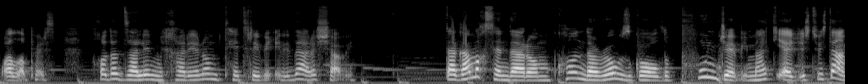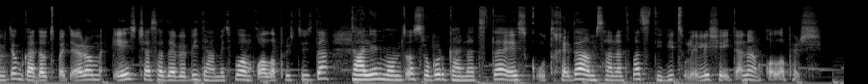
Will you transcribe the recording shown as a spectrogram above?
ყველაფერს. ხო და ძალიან მიხარია, რომ თეთრი ვიყიდი და არა შავი. და გამახსენდა რომ მქონდა rose gold ფუნჯები მაკიაჟისთვის და ამიტომ გადავწყვიტე რომ ეს ჩასადებები დამეთმო ამ ყოლაფრისთვის და ძალიან მომწონს როგორ განათდა ეს კუთხე და ამ სანათმაც დიდი წვლილი შეიტანა ამ ყოლაფერში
